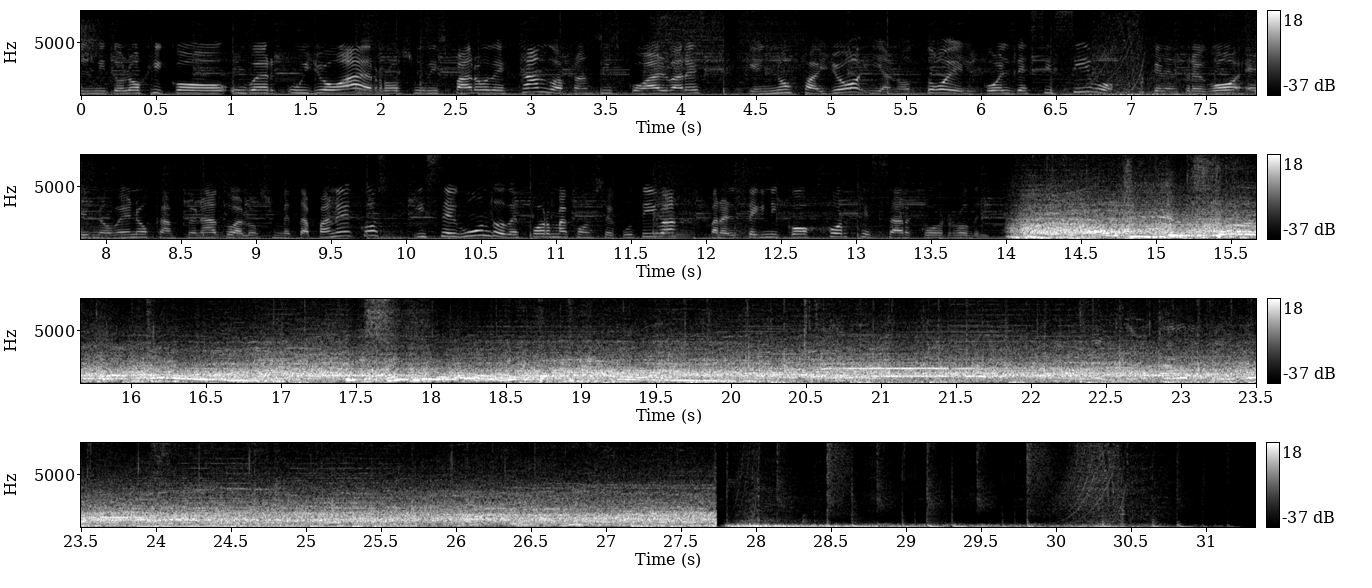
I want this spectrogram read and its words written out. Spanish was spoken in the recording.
El mitológico Uber Ulloa erró su disparo dejando a Francisco Álvarez, quien no falló y anotó el gol decisivo que le entregó el noveno campeonato a los metapanecos y segundo de forma consecutiva para el técnico Jorge Sarco Rodríguez.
